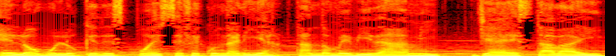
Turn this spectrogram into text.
el óvulo que después se fecundaría dándome vida a mí ya estaba ahí.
